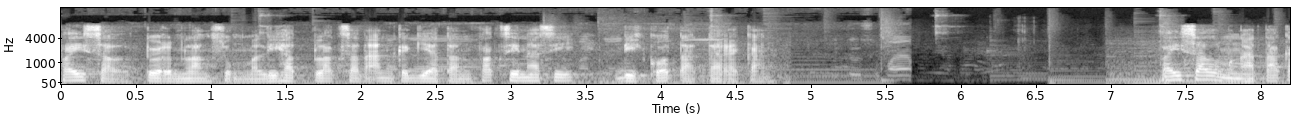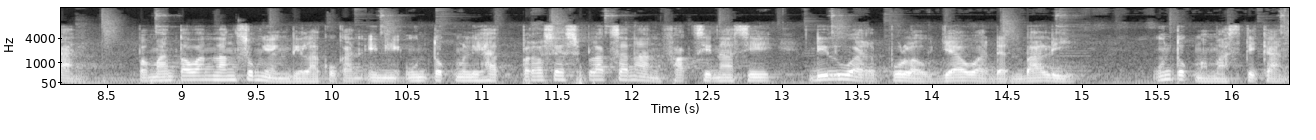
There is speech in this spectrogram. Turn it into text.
Faisal turun langsung melihat pelaksanaan kegiatan vaksinasi di Kota Tarakan. Faisal mengatakan, pemantauan langsung yang dilakukan ini untuk melihat proses pelaksanaan vaksinasi di luar Pulau Jawa dan Bali untuk memastikan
